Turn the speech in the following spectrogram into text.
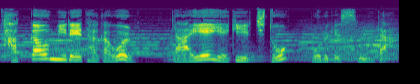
가까운 미래에 다가올 나의 얘기일지도 모르겠습니다.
